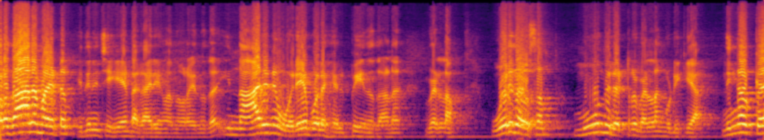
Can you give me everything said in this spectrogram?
പ്രധാനമായിട്ടും ഇതിന് ചെയ്യേണ്ട കാര്യങ്ങളെന്ന് പറയുന്നത് ഈ നാലിനെ ഒരേപോലെ ഹെൽപ്പ് ചെയ്യുന്നതാണ് വെള്ളം. ഒരു ദിവസം മൂന്ന് ലിറ്റർ വെള്ളം കുടിക്കുക. നിങ്ങൾക്ക്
